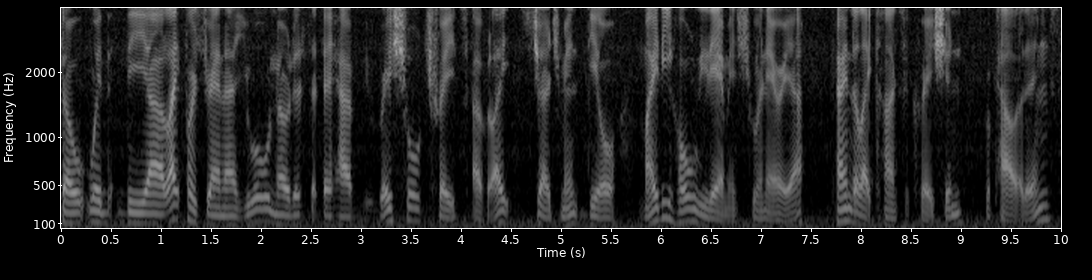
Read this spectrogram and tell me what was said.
So with the uh, Lightforged Draenei, you will notice that they have the racial traits of Light's Judgment, deal mighty holy damage to an area, kinda like Consecration for Paladins.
